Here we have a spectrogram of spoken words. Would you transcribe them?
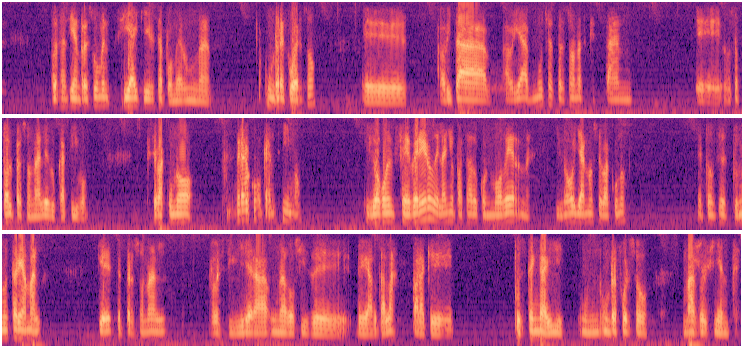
pues así en resumen, sí hay que irse a poner una, un refuerzo. Eh, ahorita habría muchas personas que están, eh, o sea, todo el personal educativo, que se vacunó primero con Cancino y luego en febrero del año pasado con Moderna y luego ya no se vacunó. Entonces, pues no estaría mal que este personal recibiera una dosis de, de Ardala para que pues tenga ahí un, un refuerzo más reciente.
